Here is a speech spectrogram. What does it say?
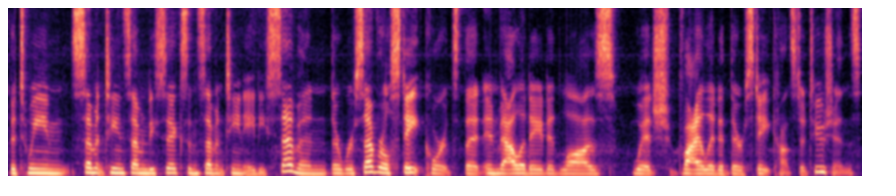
between 1776 and 1787, there were several state courts that invalidated laws which violated their state constitutions.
